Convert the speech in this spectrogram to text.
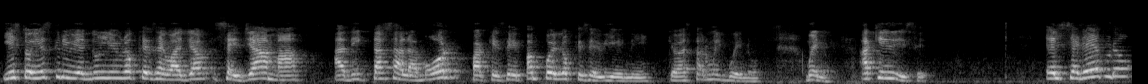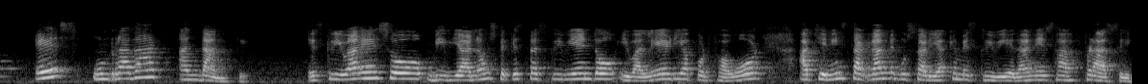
Y estoy escribiendo un libro que se, vaya, se llama Adictas al Amor, para que sepan pues lo que se viene, que va a estar muy bueno. Bueno, aquí dice, el cerebro es un radar andante. Escriba eso, Viviana, usted que está escribiendo, y Valeria, por favor. Aquí en Instagram me gustaría que me escribieran esa frase.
